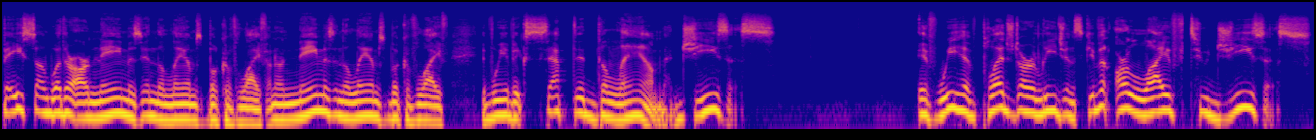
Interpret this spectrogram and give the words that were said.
based on whether our name is in the Lamb's book of life. And our name is in the Lamb's book of life if we have accepted the Lamb, Jesus. If we have pledged our allegiance, given our life to Jesus,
